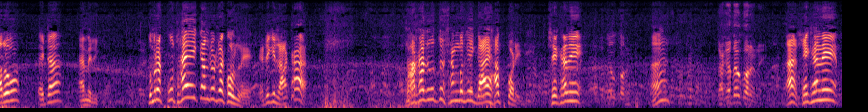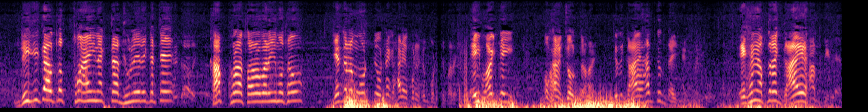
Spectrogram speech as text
আরও এটা আমেরিকা। তোমরা কোথায় এই কাণ্ডটা করলে? এটা কি ঢাকা? ঢাকাতেও তো সাংবাদিক গায়ে হাত পড়েনি সেখানে হ্যাঁ? টাকাতেও করে নাই। হ্যাঁ সেখানে ডিজিটাল তথ্য আইন একটা ঝুলে রেখেছে। খাপ খোলা তরবারির মতো। যে কোনো মুহূর্তে ওটা ঘাড়ে পড়ে এসে পড়তে পারে। এই ভয়টাই ওখানে চলতে হয়। কিন্তু গায়ে হাত তো দেয় না এখানে আপনারা গায়ে হাত দিলেন।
